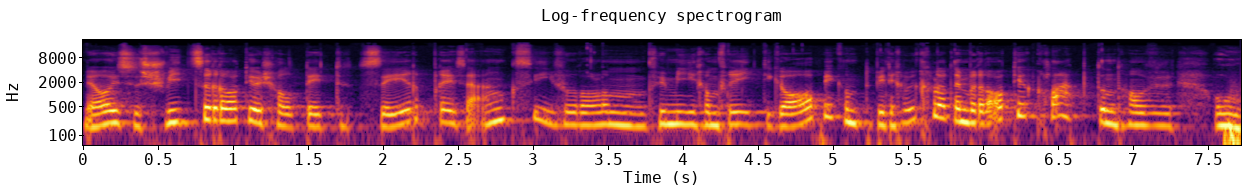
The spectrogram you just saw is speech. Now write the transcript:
Ja, unser Schweizer Radio war halt dort sehr präsent, gewesen, vor allem für mich am Freitagabend. Und da bin ich wirklich an dem Radio geklebt und habe, oh,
